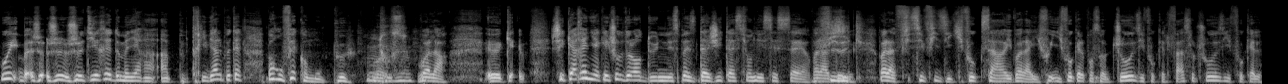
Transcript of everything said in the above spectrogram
Oui, bah, je, je, je dirais de manière un, un peu triviale peut-être. Bah, on fait comme on peut tous. Voilà. Euh, chez Karen, il y a quelque chose de l'ordre d'une espèce d'agitation nécessaire. Voilà. de- Physique. voilà, c'est physique. Il faut que ça, voilà, il faut, il faut qu'elle pense à autre chose, il faut qu'elle fasse autre chose, il faut qu'elle,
